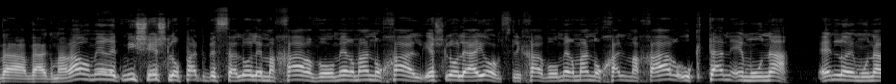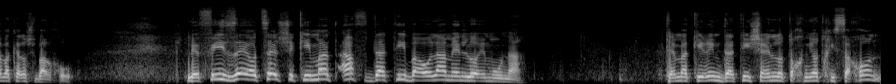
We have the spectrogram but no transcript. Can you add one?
וה, והגמרא אומרת, מי שיש לו פת בסלו למחר ואומר מה נאכל, יש לו להיום, סליחה, ואומר מה נאכל מחר, הוא קטן אמונה, אין לו אמונה בקדוש ברוך הוא. לפי זה יוצא שכמעט אף דתי בעולם אין לו אמונה. אתם מכירים דתי שאין לו תוכניות חיסכון?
